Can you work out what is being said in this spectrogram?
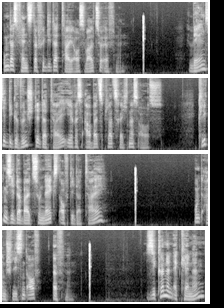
um das Fenster für die Dateiauswahl zu öffnen. Wählen Sie die gewünschte Datei Ihres Arbeitsplatzrechners aus. Klicken Sie dabei zunächst auf die Datei und anschließend auf Öffnen. Sie können erkennen,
